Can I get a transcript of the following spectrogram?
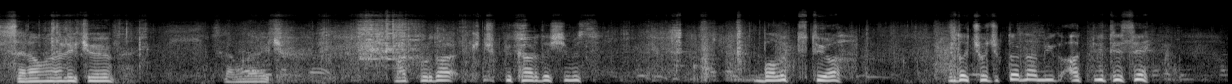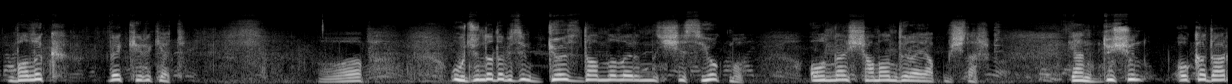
Selamun aleyküm. Selamun aleyküm. Bak burada küçük bir kardeşimiz balık tutuyor. Burada çocukların en büyük aktivitesi balık ve kriket. Hop. Ucunda da bizim göz damlalarının şişesi yok mu? Ondan şamandıra yapmışlar. Yani düşün o kadar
